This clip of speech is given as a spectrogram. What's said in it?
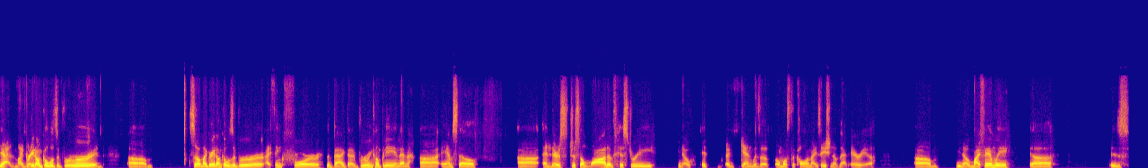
yeah my great uncle was a brewer and um so my great uncle was a brewer i think for the baghdad brewing company and then uh amstel. Uh and there's just a lot of history you know it again with the almost the colonization of that area. Um you know my family uh is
